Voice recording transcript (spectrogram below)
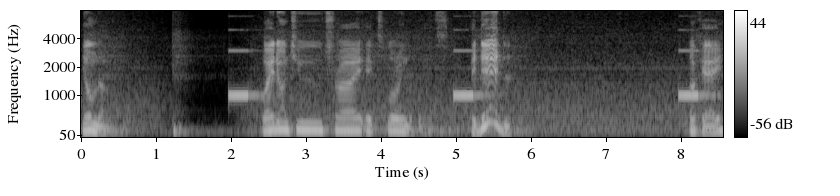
You'll know. Why don't you try exploring the place? I did! Okay.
